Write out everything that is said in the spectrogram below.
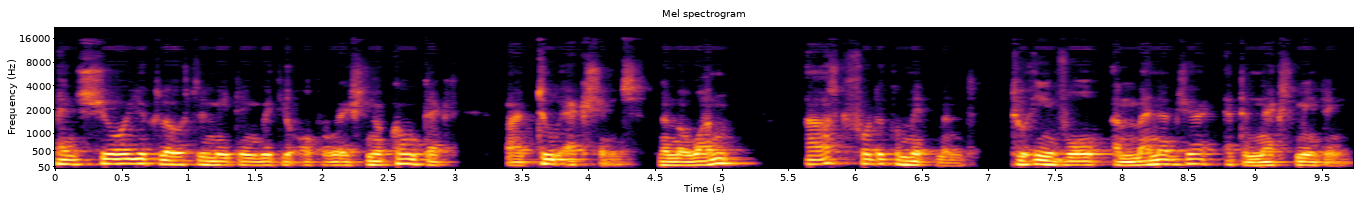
Ensure you close the meeting with your operational contact by two actions. Number one, ask for the commitment to involve a manager at the next meeting.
